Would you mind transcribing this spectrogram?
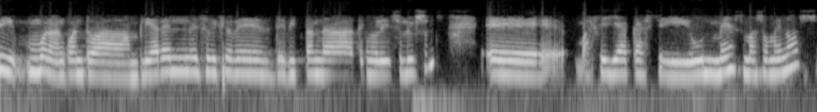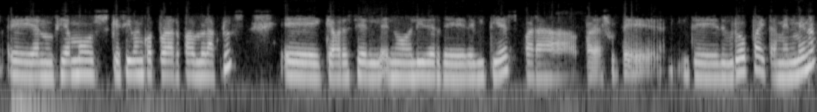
Sí, bueno, en cuanto a ampliar el, servicio de, de, Bitpanda Technology Solutions, eh, hace ya casi un mes más o menos eh, anunciamos que se iba a incorporar Pablo Lacruz, eh, que ahora es el, nuevo líder de, BTS para, el sur de, Europa y también MENA.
